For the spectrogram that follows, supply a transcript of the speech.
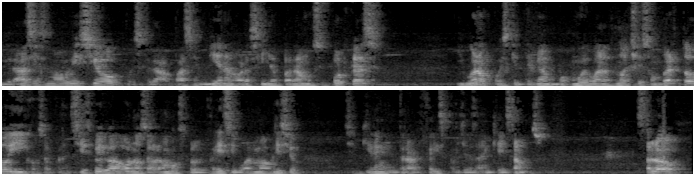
y gracias Mauricio. Pues que la pasen bien. Ahora sí ya paramos el podcast. Y bueno, pues que tengan muy buenas noches Humberto y José Francisco y Gabo. Nos hablamos por el Face, igual Mauricio. Si quieren entrar al Face, pues ya saben que ahí estamos. Hasta luego.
